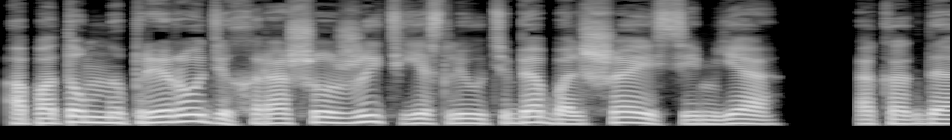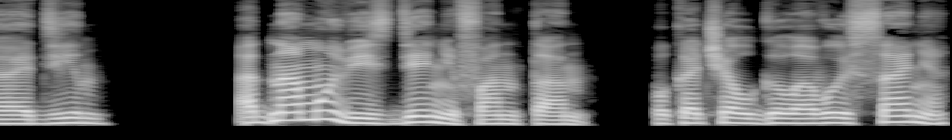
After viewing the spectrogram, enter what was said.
«А потом на природе хорошо жить, если у тебя большая семья. А когда один...» «Одному весь день и фонтан», — покачал головой Саня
